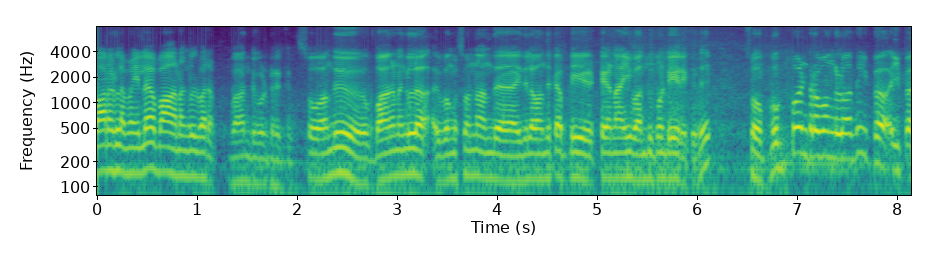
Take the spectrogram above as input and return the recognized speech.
வாரக்கிழமையில வாகனங்கள் வரும். வந்து கொண்டு இருக்குது ஸோ வந்து வாகனங்கள் இவங்க சொன்ன அந்த இதில் வந்துட்டு அப்படியே டேன் ஆகி வந்து கொண்டே இருக்குது. ஸோ புக் பண்றவங்க வந்து இப்போ இப்போ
